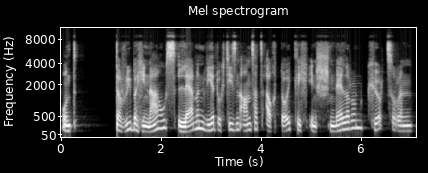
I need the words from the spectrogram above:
Und darüber hinaus lernen wir durch diesen Ansatz auch deutlich in schnelleren, kürzeren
